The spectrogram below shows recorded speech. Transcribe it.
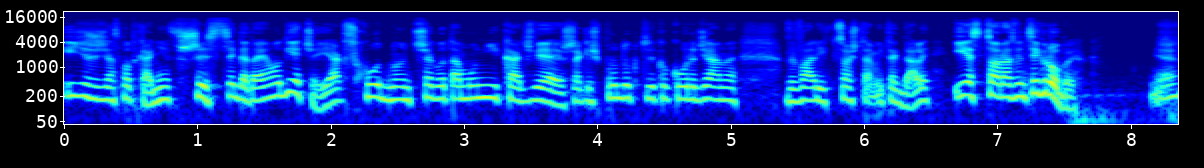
Idziesz na spotkanie, wszyscy gadają o diecie. Jak schudnąć, czego tam unikać, wiesz, jakieś produkty kukurydziane, wywalić coś tam i tak dalej. I jest coraz więcej grubych, nie?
